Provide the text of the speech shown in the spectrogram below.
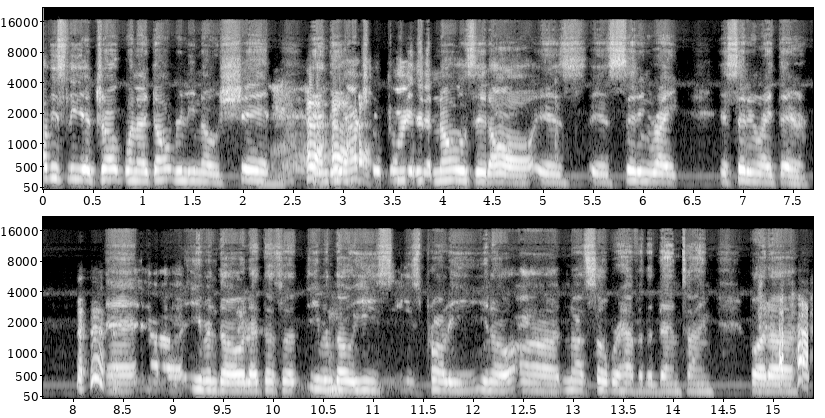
obviously a joke when I don't really know shit, and the actual guy that knows it all is is sitting right is sitting right there and uh, even though that that's a, even though he's he's probably you know uh, not sober half of the damn time, but uh,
